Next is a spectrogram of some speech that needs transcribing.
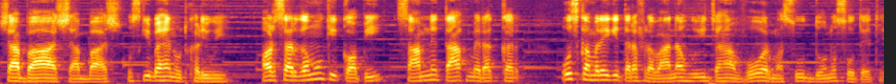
شاباش شاباش، اس کی بہن اٹھ کھڑی ہوئی اور سرگموں کی کاپی سامنے تاک میں رکھ کر اس کمرے کی طرف روانہ ہوئی جہاں وہ اور مسعود دونوں سوتے تھے۔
